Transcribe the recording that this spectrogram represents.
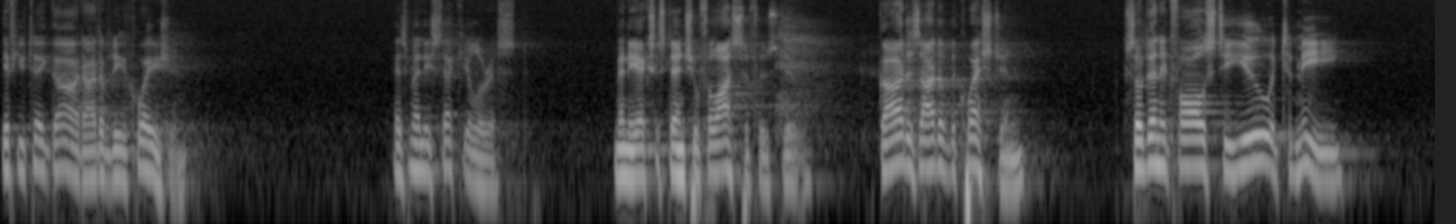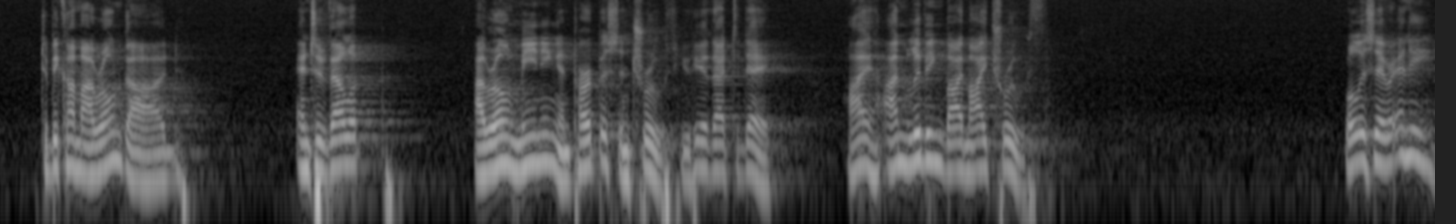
if you take God out of the equation, as many secularists, many existential philosophers do. God is out of the question, so then it falls to you and to me to become our own God and to develop our own meaning and purpose and truth. You hear that today. I, I'm living by my truth. Well, is there any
